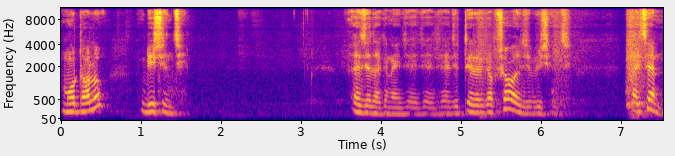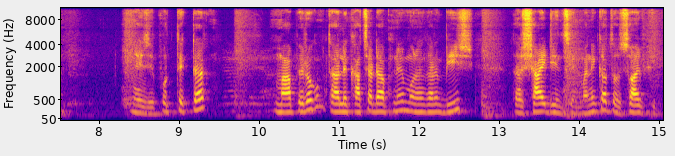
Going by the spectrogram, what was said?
মোট হলো বিশ ইঞ্চি। এই যে দেখেন, এই যে এই যে এই যে টেরের কাপ সহ, এই যে বিশ ইঞ্চি। পাইছেন? এই যে প্রত্যেকটার মাপ এরকম, তাহলে খাঁচাটা আপনি মনে করেন বিশ, তার ষাট ইঞ্চি মানে কত? ছয় ফিট।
